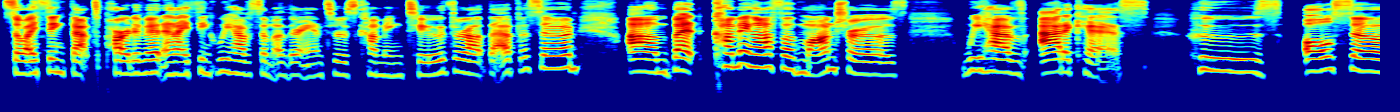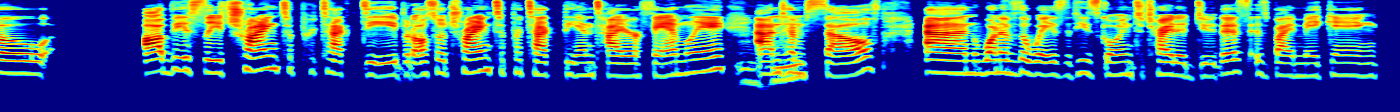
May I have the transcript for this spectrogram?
So I think that's part of it. And I think we have some other answers coming too throughout the episode. Um, but coming off of Montrose, we have Atticus, who's also obviously trying to protect Dee, but also trying to protect the entire family and Mhm. himself. And one of the ways that he's going to try to do this is by making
